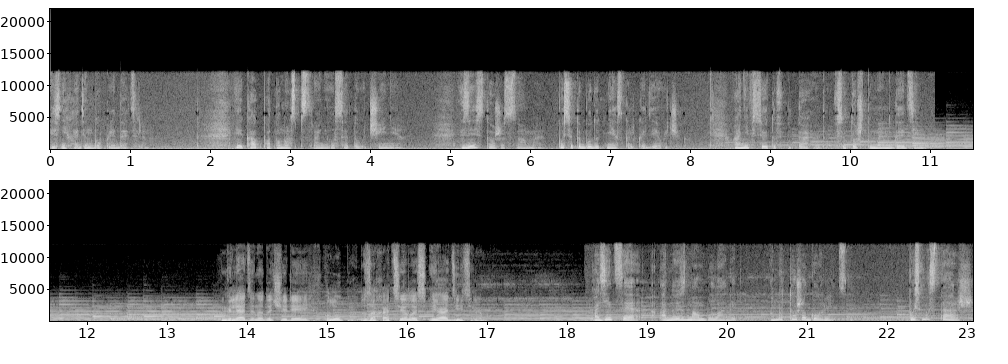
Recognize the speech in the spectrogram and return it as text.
Из них один был предателем и как потом распространилось это учение. Здесь то же самое. Пусть это будут несколько девочек. Они все это впитают, все то, что мы им дадим. Глядя на дочерей, в клуб захотелось и родителям. позиция одной из мам была, говорит, а мы тоже горлицы. Пусть мы старше,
